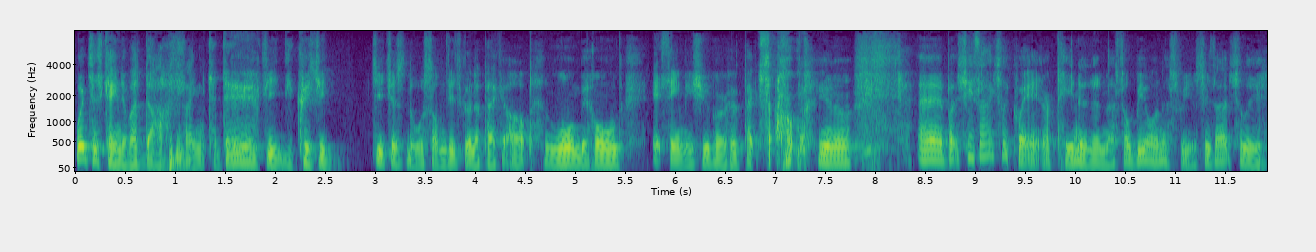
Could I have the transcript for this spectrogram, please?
which is kind of a daft thing to do because you you just know somebody's going to pick it up. Lo and behold, it's Amy Schumer who picks it up, you know. Uh, but she's actually quite entertaining in this. I'll be honest with you. She's actually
